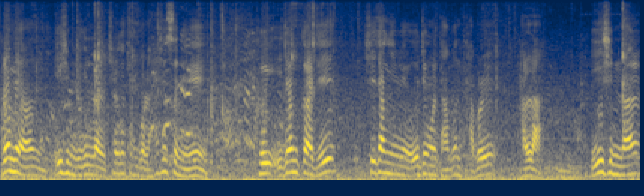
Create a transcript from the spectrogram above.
그러면 26일 날 철거 통보를 하셨으니 그 이전까지 시장님의 의중을 담은 답을 달라. 20날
